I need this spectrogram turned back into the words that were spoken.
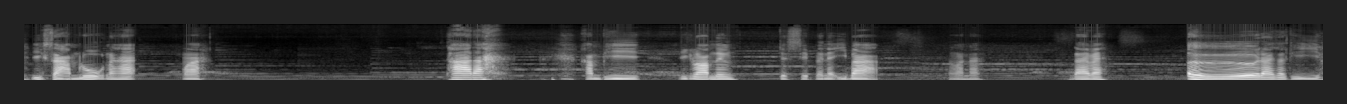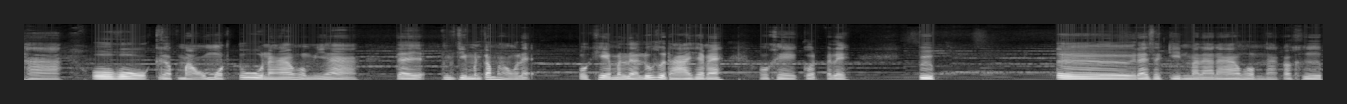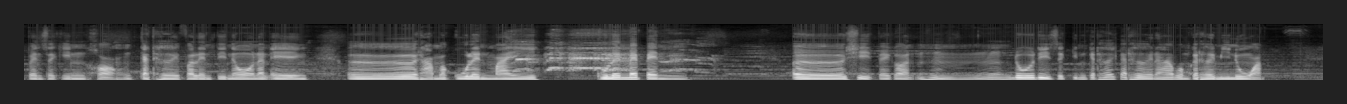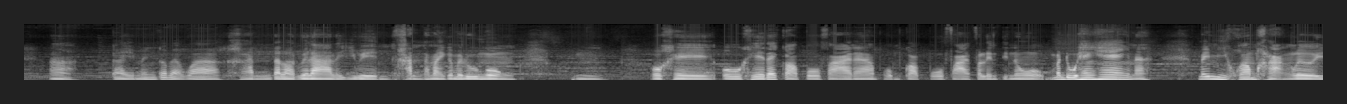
อีกสามลูกนะฮะ มาท่าได้คัมภีอีกรอบนึงเจ็ดสิบแล้วเนี่ย อีบ้าเดี๋ยวก่อนนะ ได้ไหม เออ ได้สักทีอีฮาโอ้โห เกือบเหมาหมดตู้นะครับผมอีฮาแต่จริง ๆ มันก็เหมาแหละ โอเคมันเหลือลูกสุดท้ายใช่ไหม โอเค กดไปเลย ปึ๊บ เออได้สกินมาแล้วนะครับผมนะก็คือเป็นสกินของกระเทยฟลอเรนติโนนั่นเอง เออ ถามว่ากูเล่นไหมกูเล่นไม่เป็น เออ ฉีดไปก่อนอืดูดิสกินกระเทยกระเทยนะครับผมกระเทยมีหนวด อ่า ไก่แม่งก็แบบว่าขันตลอดเวลาเลยอีเวนขันทำไมก็ไม่รู้งง อืมโอเค โอเคได้กรอบโปรไฟล์นะครับผมกรอบโปรไฟล์ฟลอเรนติโนมันดูแห้งๆนะ ไม่มีความขลังเลย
